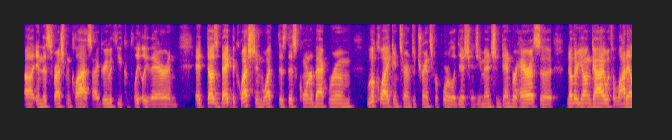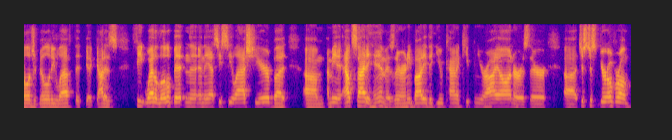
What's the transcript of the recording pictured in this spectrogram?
uh, in this freshman class. I agree with you completely there. And it does beg the question what does this cornerback room look like in terms of transfer portal additions? You mentioned Denver Harris, uh, another young guy with a lot of eligibility left that got his – feet wet a little bit in the in the SEC last year, but um, I mean, outside of him, is there anybody that you kind of keeping your eye on, or is there uh, just just your overall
